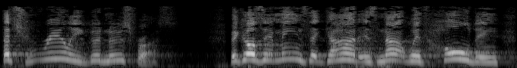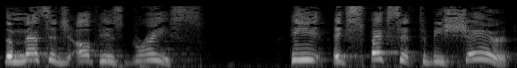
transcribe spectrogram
That's really good news for us. Because it means that God is not withholding the message of His grace. He expects it to be shared.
